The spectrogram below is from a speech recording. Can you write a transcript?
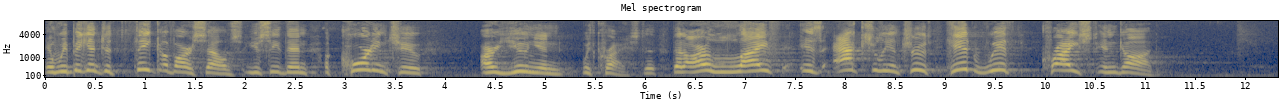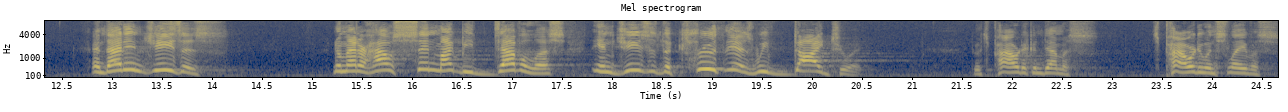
And we begin to think of ourselves, you see, then according to our union with Christ. That our life is actually, in truth, hid with Christ in God. And that in Jesus, no matter how sin might be devilish, in Jesus, the truth is we've died to it. To its power to condemn us it's power to enslave us.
